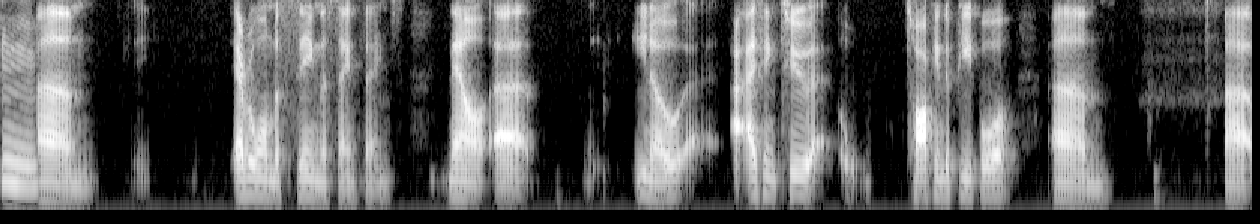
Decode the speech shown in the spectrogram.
Mm. Um, everyone was seeing the same things. Now, uh, you know, I, I, think too, talking to people um, uh,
